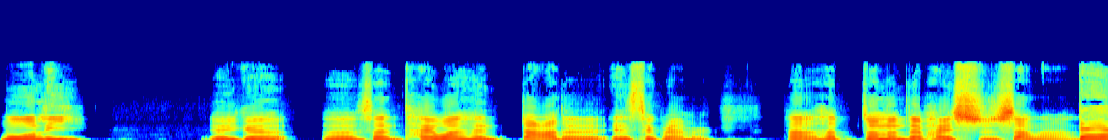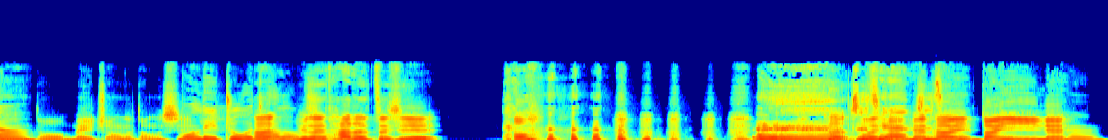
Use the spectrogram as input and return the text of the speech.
茉莉有一个呃，算台湾很大的 Instagrammer，他他专门在拍时尚啊，对啊，很多美妆的东西。茉莉住我家楼下。原来他的这些 哦，之前我很喜欢看他短影音呢。嗯，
